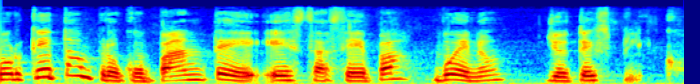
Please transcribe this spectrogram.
¿Por qué tan preocupante esta cepa? Bueno, yo te explico.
